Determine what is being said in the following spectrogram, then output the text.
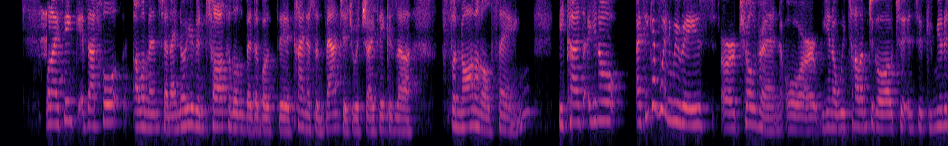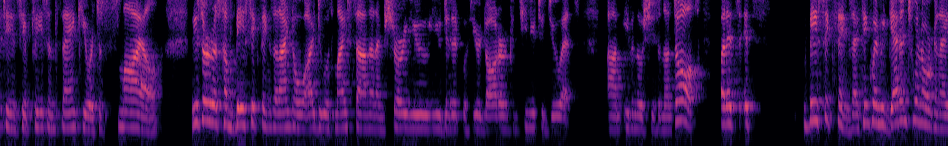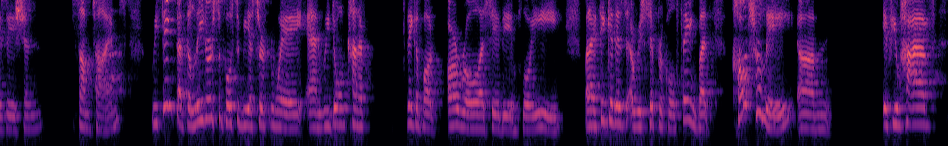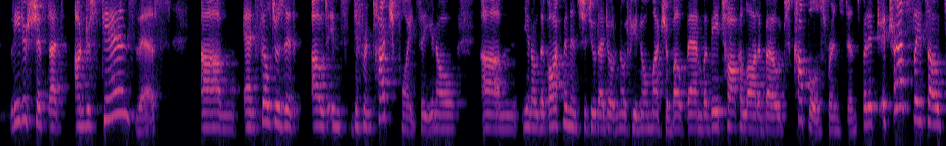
Well, I think that whole element, and I know you're going to talk a little bit about the kindness advantage, which I think is a phenomenal thing, because you know I think of when we raise our children, or you know we tell them to go out to into the community and say please and thank you, or to smile. These are some basic things that I know I do with my son, and I'm sure you you did it with your daughter and continue to do it, um, even though she's an adult. But it's it's basic things. I think when we get into an organization, sometimes we think that the leader is supposed to be a certain way and we don't kind of think about our role as say the employee but i think it is a reciprocal thing. But culturally um, if you have leadership that understands this um, and filters it out in different touch points so, you know um, you know the gottman institute i don't know if you know much about them but they talk a lot about couples for instance but it, it translates out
